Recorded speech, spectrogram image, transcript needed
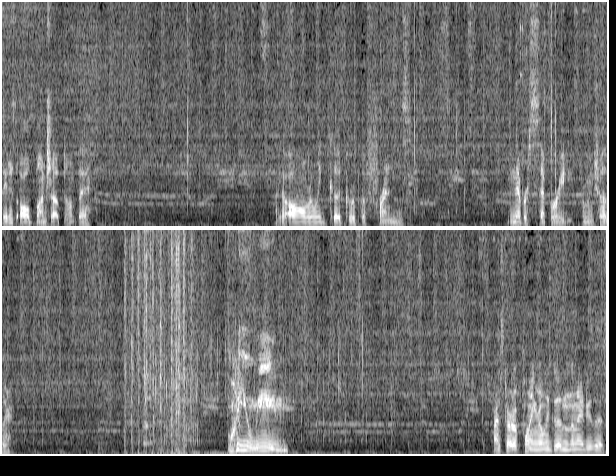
They just all bunch up, don't they? Like all really good group of friends. Never separate from each other. What do you mean? I start off playing really good and then I do this.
